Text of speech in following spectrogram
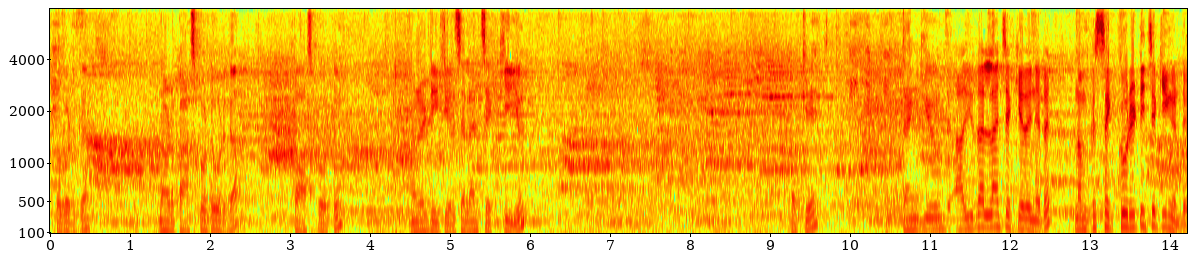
ഇപ്പോൾ കൊടുക്കുക നമ്മുടെ പാസ്പോർട്ട് കൊടുക്കുക പാസ്പോർട്ടും നമ്മുടെ ഡീറ്റെയിൽസ് എല്ലാം ചെക്ക് ചെയ്യും. ഓക്കെ. താങ്ക് യു ഇതെല്ലാം ചെക്ക് ചെയ്ത് കഴിഞ്ഞിട്ട് നമുക്ക് സെക്യൂരിറ്റി ചെക്കിംഗ് ഉണ്ട്.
